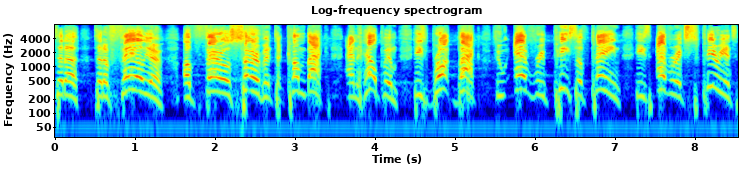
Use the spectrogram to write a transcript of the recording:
to the, to the failure of Pharaoh's servant to come back and help him. He's brought back through every piece of pain he's ever experienced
